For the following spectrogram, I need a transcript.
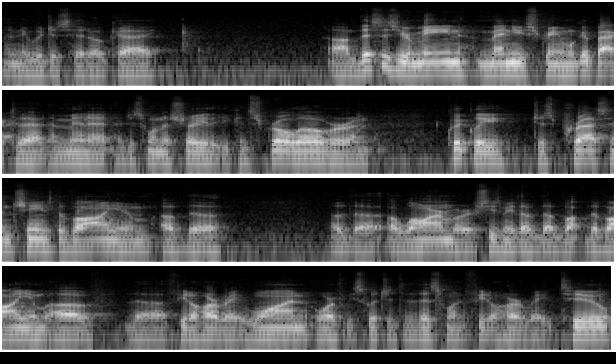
And you would just hit OK. Um, this is your main menu screen. We'll get back to that in a minute. I just want to show you that you can scroll over and quickly just press and change the volume of the of the alarm or excuse me the, the, the volume of the fetal heart rate 1 or if you switch it to this one fetal heart rate 2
